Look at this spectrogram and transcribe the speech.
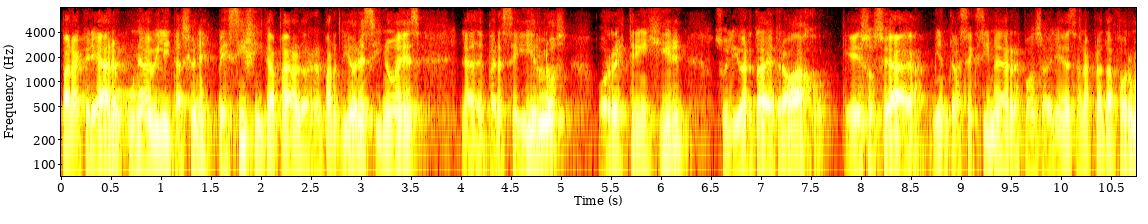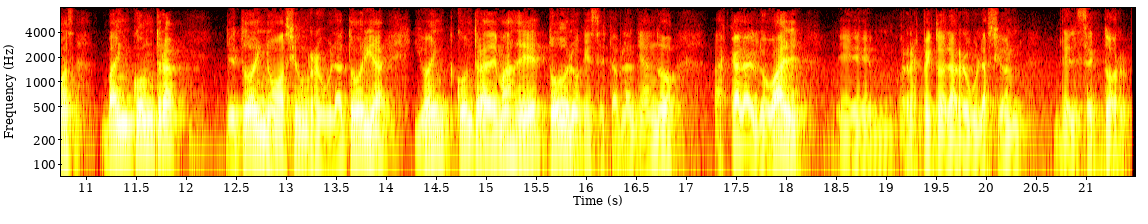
para crear una habilitación específica para los repartidores, si no es la de perseguirlos o restringir su libertad de trabajo. Que eso se haga mientras se exime de responsabilidades a las plataformas va en contra de toda innovación regulatoria y va en contra además de todo lo que se está planteando a escala global eh, respecto de la regulación del sector.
